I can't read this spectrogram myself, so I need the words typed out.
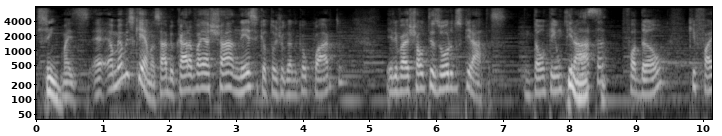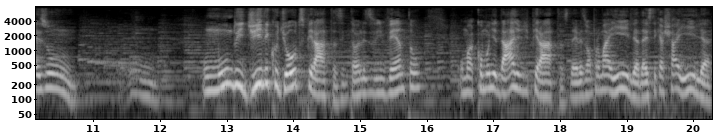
Sim. Mas é, é, o mesmo esquema, sabe? O cara vai achar, nesse que eu tô jogando, que é o quarto, ele vai achar o tesouro dos piratas. Então tem um pirata fodão que faz um, um, um mundo idílico de outros piratas. Então eles inventam uma comunidade de piratas. Daí eles vão para uma ilha, daí eles têm que achar a ilha.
